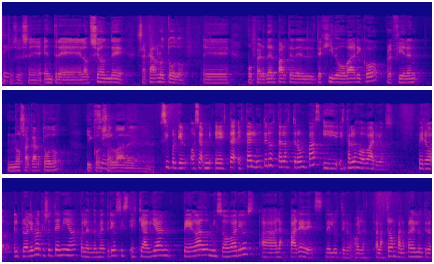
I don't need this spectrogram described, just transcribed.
Entonces, eh, entre la opción de sacarlo todo eh, o perder parte del tejido ovárico, prefieren no sacar todo y conservar. Sí, eh, sí porque, o sea, está, está el útero, están las trompas y están los ovarios. Pero el problema que yo tenía con la endometriosis es que habían pegado mis ovarios a las paredes del útero, a las, trompas, a las paredes del útero.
